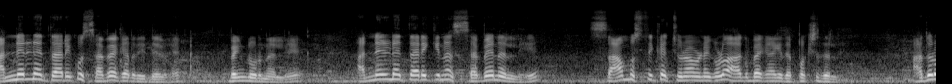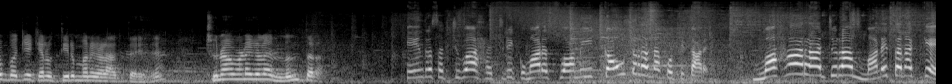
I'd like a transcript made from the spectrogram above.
ಹನ್ನೆರಡನೇ ತಾರೀಕು ಸಭೆ ಕರೆದಿದ್ದೇವೆ ಬೆಂಗಳೂರಿನಲ್ಲಿ. ಹನ್ನೆರಡನೇ ತಾರೀಕಿನ ಸಭೆಯಲ್ಲಿ ಸಾಂಸ್ಥಿಕ ಚುನಾವಣೆಗಳು ಆಗಬೇಕಾಗಿದೆ ಪಕ್ಷದಲ್ಲಿ. ಅದರ ಬಗ್ಗೆ ಕೆಲವು ತೀರ್ಮಾನಗಳಾಗ್ತಾ ಇದೆ. ಚುನಾವಣೆಗಳ ನಂತರ ಕೇಂದ್ರ ಸಚಿವ ಎಚ್ ಡಿ ಕುಮಾರಸ್ವಾಮಿ ಕೌಂಟರ್ ಅನ್ನ ಕೊಟ್ಟಿದ್ದಾರೆ. ಮಹಾರಾಜರ ಮನೆತನಕ್ಕೆ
